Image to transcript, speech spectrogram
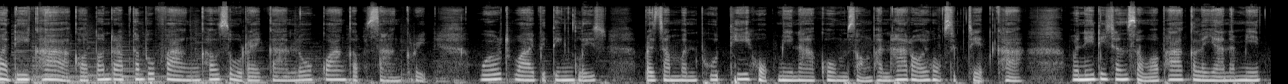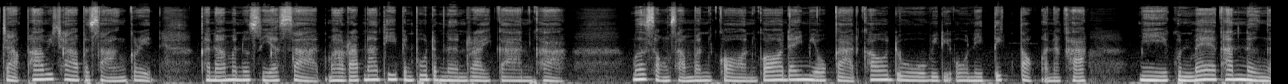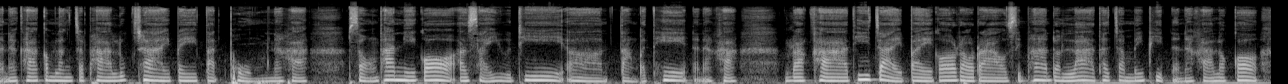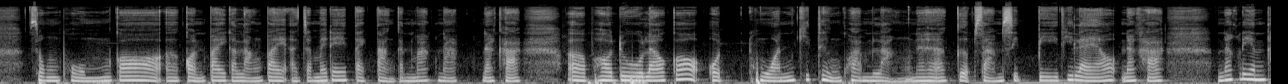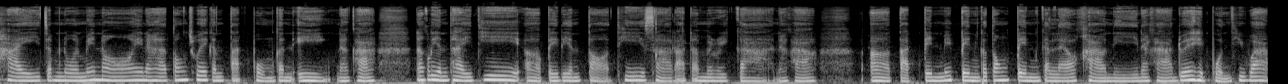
วัสดีค่ะ ขอต้อนรับท่านผู้ฟังเข้าสู่รายการโลกกว้างกับภาษาอังกฤษ World Wide with English ประจำวันพุธที่ 6 มีนาคม 2567 ค่ะ วันนี้ดิฉันสวภาคกัลยาณมิตร จากภาควิชาภาษาอังกฤษ คณะมนุษยศาสตร์ มารับหน้าที่เป็นผู้ดำเนินรายการค่ะ เมื่อ2-3วันก่อนก็ได้มีโอกาสเข้าดูวิดีโอใน TikTok อะนะคะ มีคุณแม่ท่านหนึ่งอะนะคะกำลังจะพาลูกชายไปตัดผมนะคะสองท่านนี้ก็อาศัยอยู่ที่ต่างประเทศนะคะ ราคาที่จ่ายไปก็ราวๆ 15 ดอลลาร์ถ้าจำไม่ผิดนะคะ แล้วก็ทรงผมก็ก่อนไปกับหลังไปอาจจะไม่ได้แตกต่างกันมากนักนะคะออพอดูแล้วก็อด หวนคิดถึงความหลังนะคะเกือบ 30 ปีที่แล้วนะคะ นักเรียนไทยจำนวนไม่น้อยนะคะ ต้องช่วยกันตัดผมกันเองนะคะ นักเรียนไทยที่ไปเรียนต่อที่สหรัฐอเมริกานะคะตัดเป็นไม่เป็นก็ต้องเป็นกันแล้วคราวนี้นะคะ ด้วยเหตุผลที่ว่า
